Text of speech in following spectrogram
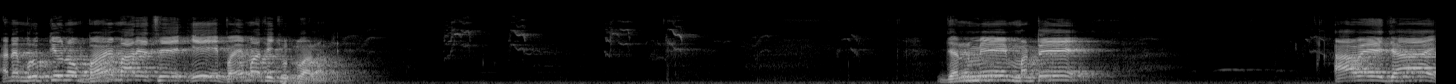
અને મૃત્યુનો ભય મારે છે, એ ભયમાંથી છૂટવાનો છે. જન્મે મટે, આવે, જાય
